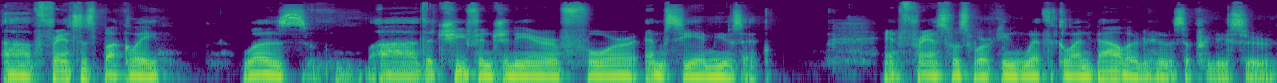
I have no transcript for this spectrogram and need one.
uh, Francis Buckley was uh, the chief engineer for MCA Music, and France was working with Glen Ballard, who was a producer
